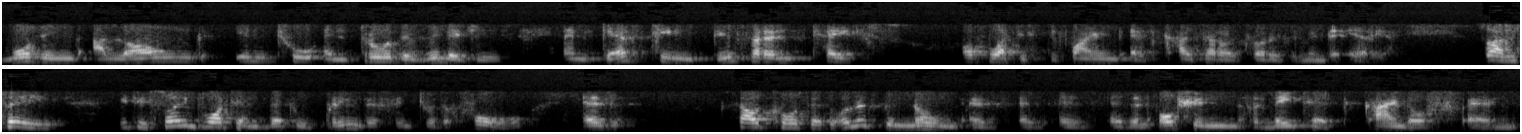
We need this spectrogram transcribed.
moving along into and through the villages and getting different tastes of what is defined as cultural tourism in the area. So I'm saying it is so important that we bring this into the fore as South Coast has always been known as, as, as, as an ocean-related kind of um,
